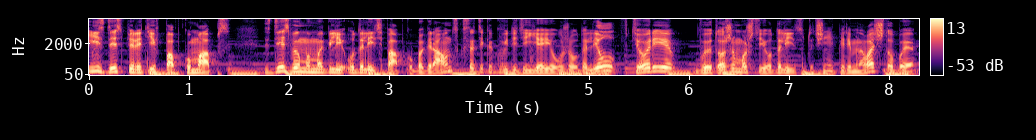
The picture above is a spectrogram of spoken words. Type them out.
и здесь перейти в папку Maps. Здесь бы мы могли удалить папку Backgrounds, кстати, как видите, я ее уже удалил. В теории вы тоже можете ее удалить, точнее переименовать, чтобы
